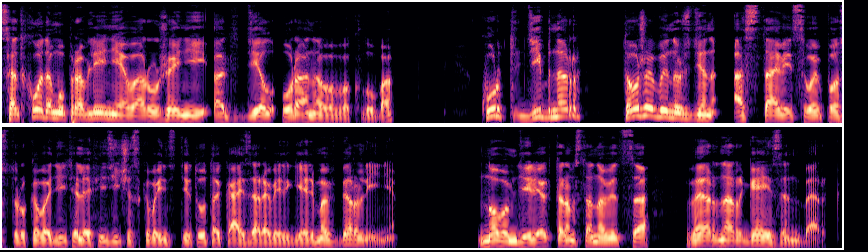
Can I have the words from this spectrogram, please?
С отходом управления вооружений от дел уранового клуба Курт Дибнер тоже вынужден оставить свой пост руководителя физического института Кайзера Вильгельма в Берлине. Новым директором становится Вернер Гейзенберг.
